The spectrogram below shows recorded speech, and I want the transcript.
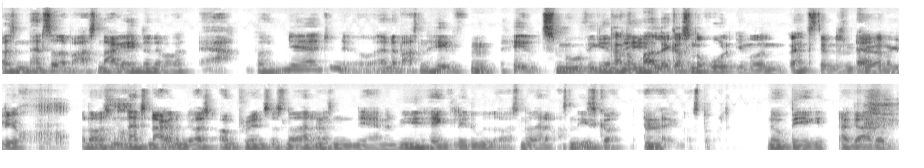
Og sådan, han sidder bare og snakker hele den der, hvor, ja, yeah, yeah, you know. Han er bare sådan helt, Mm. helt smooth igennem Der er hele. meget lækre sådan rull i måden, at hans stemme ligesom Ja. kører. Man kan lige... Og der var sådan, han snakker nemlig også om Prince og sådan noget. Han Mm. er sådan, ja, men vi hængte lidt ud og sådan noget. Han er bare sådan iskold. Han Mm. er ikke noget stort. No biggie, I got it.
